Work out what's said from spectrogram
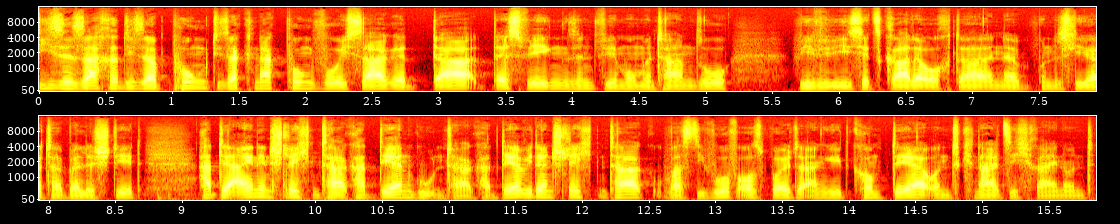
diese Sache, dieser Punkt, dieser Knackpunkt, wo ich sage, da deswegen sind wir momentan so wie, wie es jetzt gerade auch da in der Bundesliga-Tabelle steht. Hat der eine einen schlechten Tag, hat der einen guten Tag. Hat der wieder einen schlechten Tag, was die Wurfausbeute angeht, kommt der und knallt sich rein. Und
